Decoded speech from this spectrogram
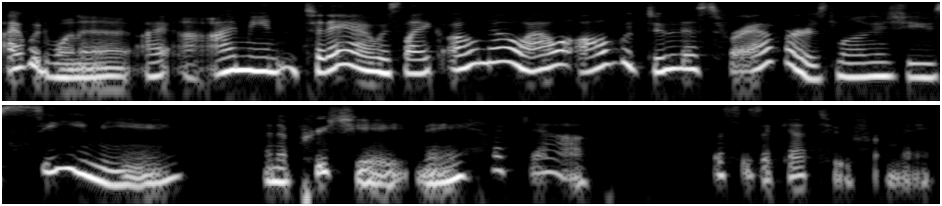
I would want to. I, I mean, today I was like, oh no, I'll, I would do this forever as long as you see me and appreciate me. Heck yeah, this is a get to for me.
